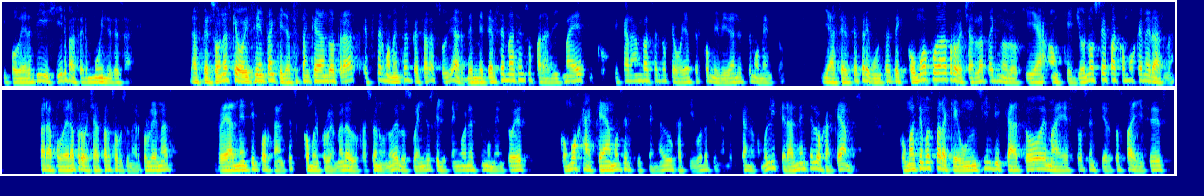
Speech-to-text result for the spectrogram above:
y poder dirigir va a ser muy necesaria. Las personas que hoy sientan que ya se están quedando atrás, ese es el momento de empezar a estudiar, de meterse más en su paradigma ético. ¿Qué caramba es lo que voy a hacer con mi vida en este momento? y hacerse preguntas de cómo puedo aprovechar la tecnología, aunque yo no sepa cómo generarla, para poder aprovechar para solucionar problemas realmente importantes como el problema de la educación. Uno de los sueños que yo tengo en este momento es cómo hackeamos el sistema educativo latinoamericano, cómo literalmente lo hackeamos. ¿Cómo hacemos para que un sindicato de maestros en ciertos países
